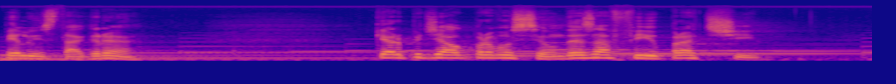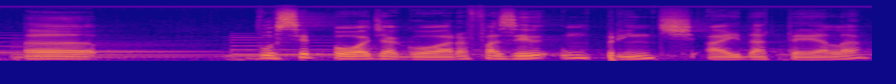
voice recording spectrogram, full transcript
pelo Instagram, quero pedir algo para você, um desafio para ti. Ah, você pode agora fazer um print aí da tela,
